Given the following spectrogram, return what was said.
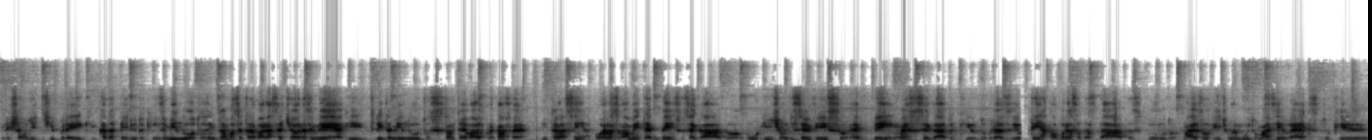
eles chamam de tea break, cada período 15 minutos, então você trabalha 7 horas e meia e 30 minutos são intervalos para café. Então assim, o relacionamento é bem sossegado, o ritmo de serviço é bem mais sossegado que o do Brasil. Tem a cobrança das datas, tudo, mas o ritmo é muito mais relax do que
